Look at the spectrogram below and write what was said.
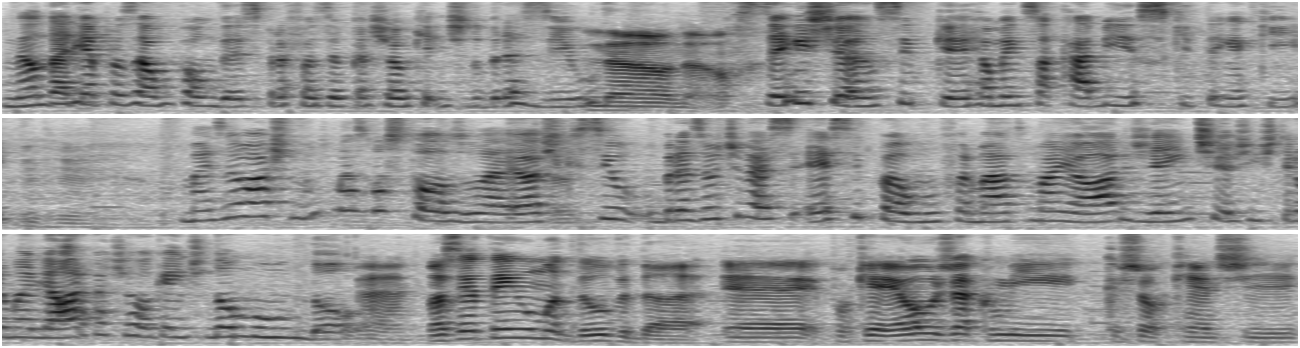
não daria pra usar um pão desse pra fazer o cachorro quente do Brasil. Não, não. Sem chance, porque realmente só cabe isso que tem aqui. Uhum. Mas eu acho muito mais gostoso. É. Eu acho é. que se o Brasil tivesse esse pão num formato maior, gente, a gente teria o melhor cachorro quente do mundo. É. Mas eu tenho uma dúvida, é, porque eu já comi cachorro quente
